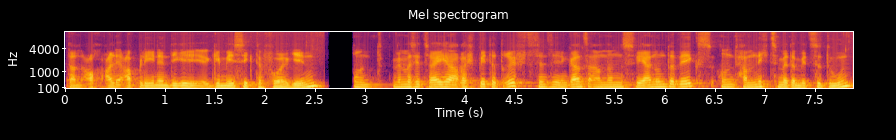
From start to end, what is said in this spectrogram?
dann auch alle ablehnen, die gemäßigt vorgehen. Und wenn man sie zwei Jahre später trifft, sind sie in ganz anderen Sphären unterwegs und haben nichts mehr damit zu tun.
